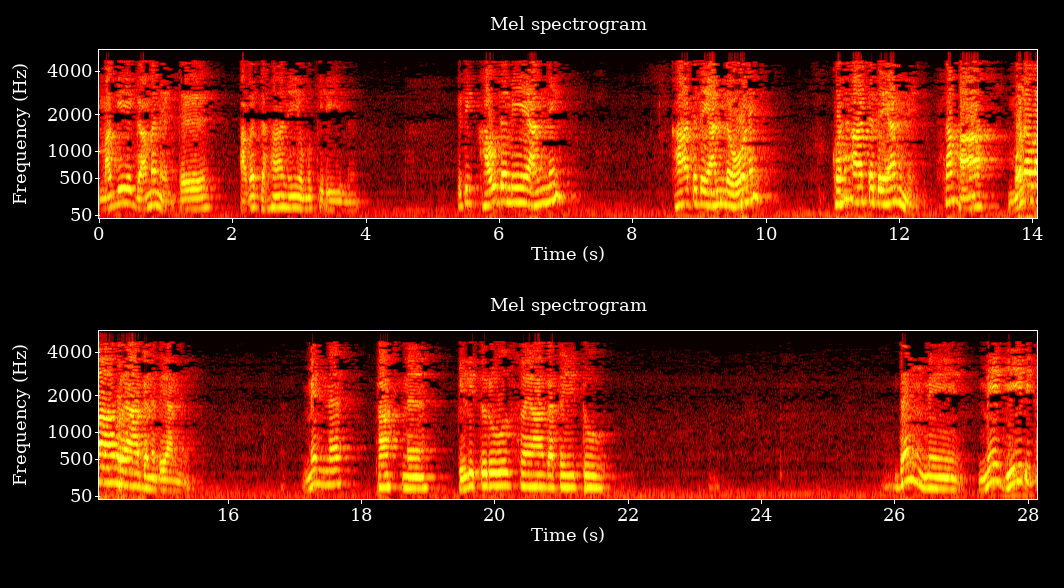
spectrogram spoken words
මගේ ගමනට අවධානය යොමු කිරීම. ඉතින් කවුද මේ යන්නේ? කාටද යන්න ඕනේ? කොහාටද යන්නේ? සහ මොනවා හොයාගෙනද යන්නේ? මෙන්න ප්‍රශ්න පිළිතුරු සොයාගත යුතු දැන් මේ මේ ජීවිත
